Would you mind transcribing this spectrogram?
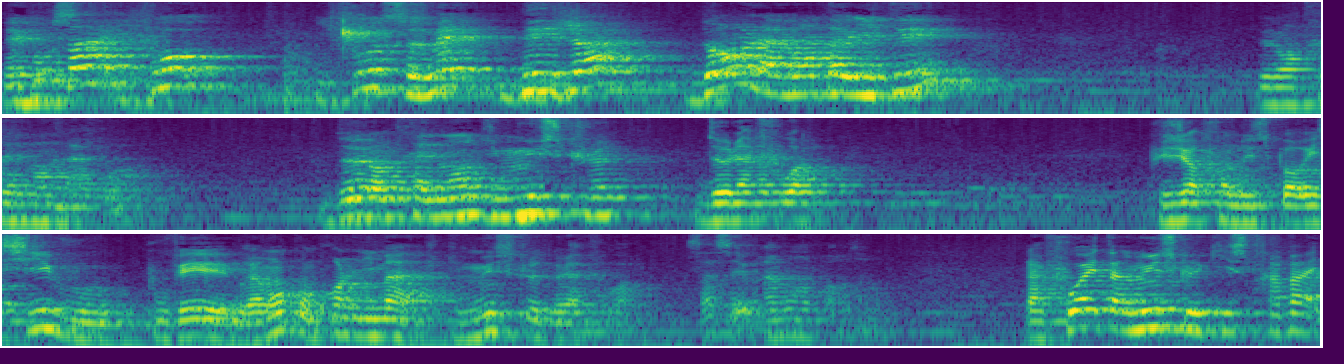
Mais pour ça, il faut, il faut se mettre déjà dans la mentalité de l'entraînement de la foi. De l'entraînement du muscle de la foi. Plusieurs font du sport ici, vous pouvez vraiment comprendre l'image du muscle de la foi. Ça, c'est vraiment important. La foi est un muscle qui se travaille.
